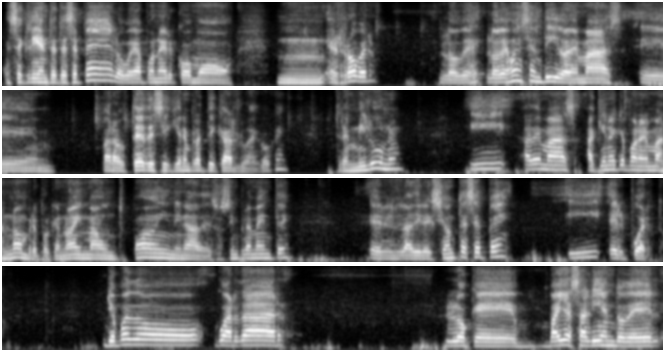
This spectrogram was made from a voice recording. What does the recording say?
Ese cliente TCP lo voy a poner como mm, el rover. Lo, lo, dejo encendido además eh, para ustedes si quieren practicar luego. ¿ok? 3001. Y además aquí no hay que poner más nombre porque no hay mount point ni nada de eso. Simplemente el, la dirección TCP y el puerto. Yo puedo guardar lo que vaya saliendo de él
